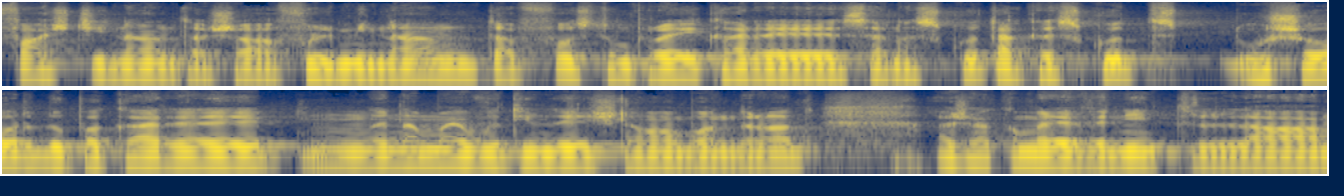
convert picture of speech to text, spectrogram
fascinant, așa, fulminant. A fost un proiect care s-a născut, a crescut ușor, după care n-am mai avut timp de el și l-am abandonat, așa că am revenit la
